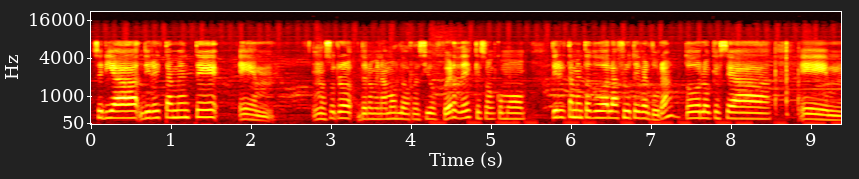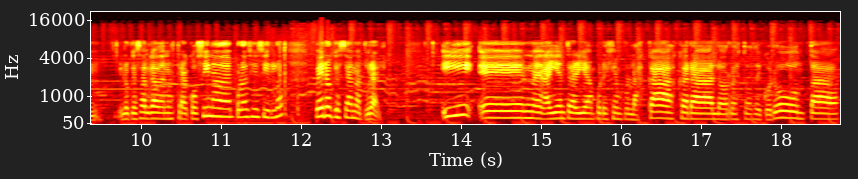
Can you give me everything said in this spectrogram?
sería directamente, em, nosotros denominamos los residuos verdes, que son como directamente toda la fruta y verdura, todo lo que sea, em, lo que salga de nuestra cocina, por así decirlo, pero que sea natural. Y eh, ahí entrarían, por ejemplo, las cáscaras, los restos de coronta,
